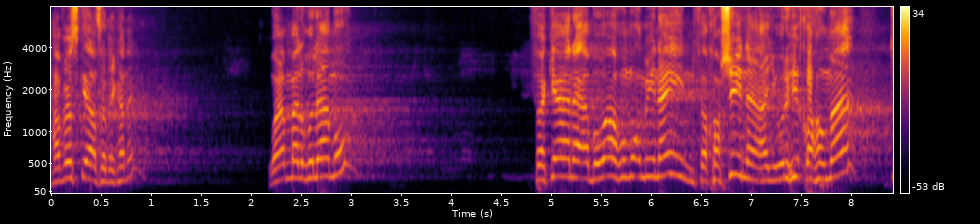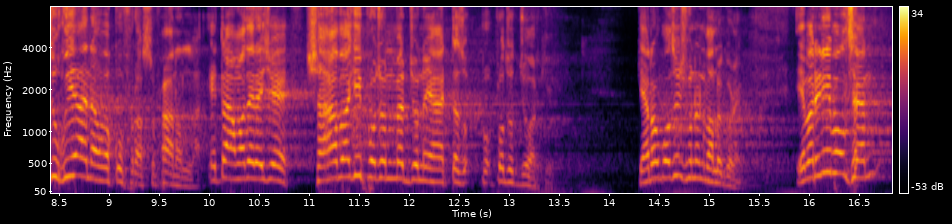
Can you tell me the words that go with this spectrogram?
হাফেজ কে আছেন এখানে ওয়াম্মাল গুলামু فكان أبواه مؤمنين فخشينا أن يرهقهما তুগিয়ানা ওয়া কুফরা সুবহানাল্লাহ এটা আমাদের এই যে শাহবাগী প্রজন্মের জন্য একটা প্রযোজ্য আর কি কেন বলছি শুনেন ভালো করে এবার ইনি বলছেন যে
